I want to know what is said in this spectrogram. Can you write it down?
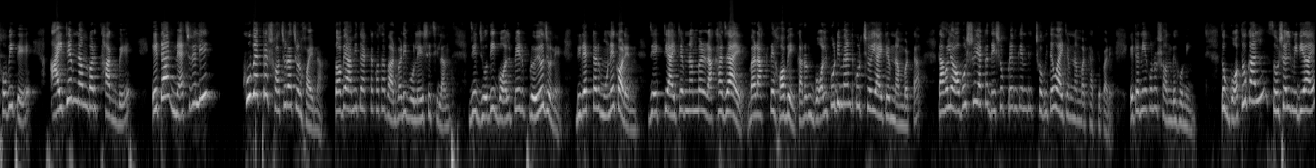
ছবিতে আইটেম নাম্বার থাকবে, এটা ন্যাচারালি খুব একটা সচরাচর হয় না। তবে আমি তো একটা কথা বারবারই বলে এসেছিলাম যে, যদি গল্পের প্রয়োজনে ডিরেক্টর মনে করেন যে, একটি আইটেম নাম্বার রাখা যায় বা রাখতে হবে, কারণ গল্প ডিম্যান্ড করছে ওই আইটেম নাম্বারটা তাহলে অবশ্যই একটা দেশপ্রেম কেন্দ্রিক ছবিতেও আইটেম নাম্বার থাকতে পারে। এটা নিয়ে কোনো সন্দেহ নেই। তো গতকাল সোশ্যাল মিডিয়ায়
